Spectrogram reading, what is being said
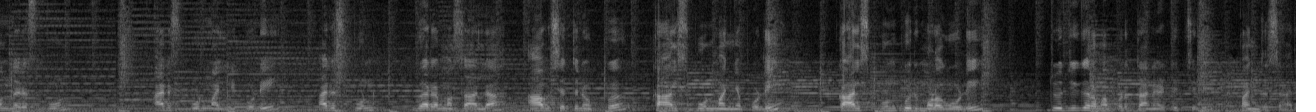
ഒന്നര സ്പൂൺ അര സ്പൂൺ മല്ലിപ്പൊടി അര സ്പൂൺ ഗരം മസാല ആവശ്യത്തിന് ഉപ്പ് കാൽ സ്പൂൺ മഞ്ഞൾപ്പൊടി കാൽ സ്പൂൺ കുരുമുളക് പൊടി രുചി ക്രമപ്പെടുത്താനായിട്ട് ഇച്ചിരി പഞ്ചസാര.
